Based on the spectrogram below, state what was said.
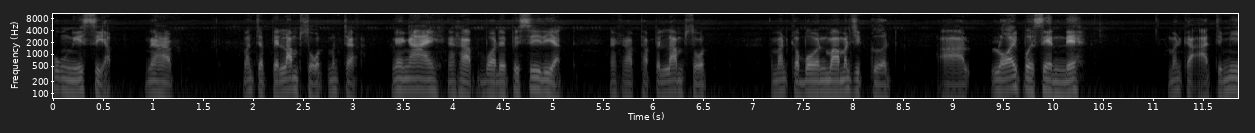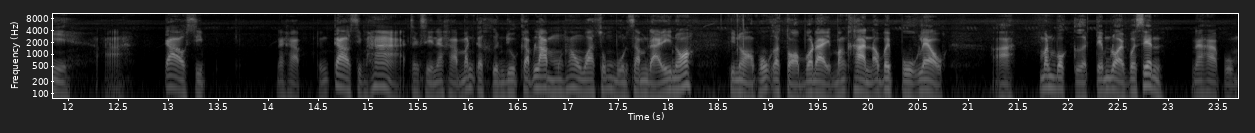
พรุ่งนี้เสียบนะครับ มันจะเป็นล่ำสดมันจะง่ายๆนะครับบอได้ไปซีเรียสนะครับถ้าเป็นล่ำสด มันกระบวนมามันจะเกิดอ่าร้อยเปอร์เซ็นต์เนี่ยมันก็อาจจะมีอ่าเก้าสิบนะครับถึง 95 จังสีนะครับ มันก็ขึ้นอยู่กับลำของเฮาว่าสมบูรณ์ซำใดเนาะพี่น้องผมก็ตอบบ่ได้บางคันเอาไปปลูกแล้วอ่ามันบ่เกิดเต็มร้อยเปอร์เซ็นต์นะครับผม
